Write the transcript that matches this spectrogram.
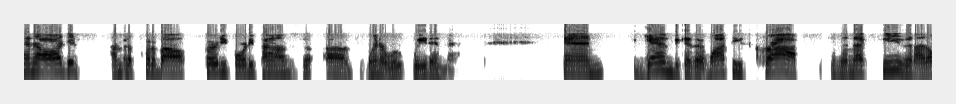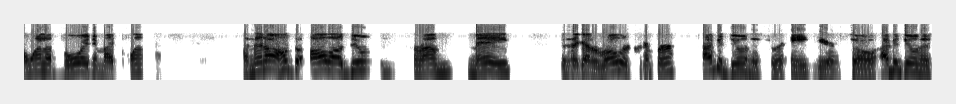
end of August, I'm going to put about 30, 40 pounds of winter wheat in there. And again, because I want these crops in the next season, I don't want a void in my plants. And then all, all I'll do around May is I got a roller crimper. I've been doing this for eight years. So I've been doing this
